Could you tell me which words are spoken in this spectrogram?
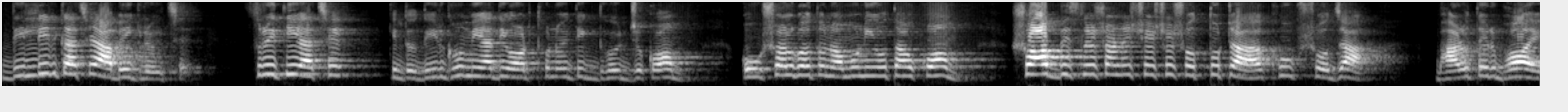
দিল্লির কাছে আবেগ রয়েছে। স্মৃতি আছে, কিন্তু দীর্ঘমেয়াদী অর্থনৈতিক ধৈর্য কম। কৌশলগত নমনীয়তাও কম। সব বিশ্লেষণের শেষে সত্যটা খুব সোজা। ভারতের ভয়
